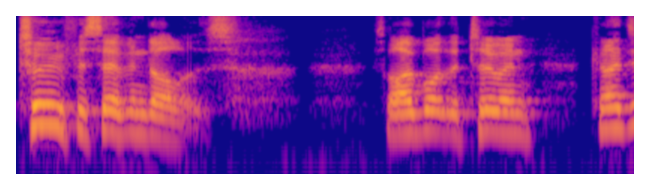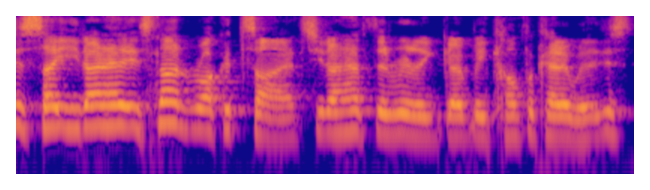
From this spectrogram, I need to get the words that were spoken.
two for $7. So I bought the two and can I just say you don't have, it's not rocket science. You don't have to really go be complicated with it. Just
